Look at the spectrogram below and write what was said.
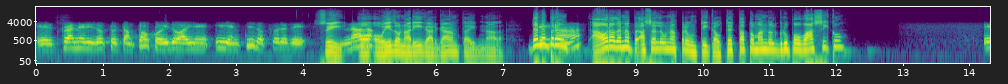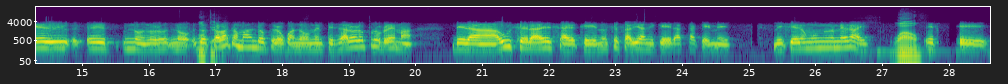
el primary doctor tampoco, he ido a ENT, doctores de sí, oído, nariz, garganta y nada. Deme ahora déme hacerle unas preguntitas. ¿Usted está tomando el grupo básico? El, no, no, no, lo estaba tomando, pero cuando me empezaron los problemas de la úlcera esa, que no se sabía ni qué era hasta que me, me hicieron un MRI. Wow. Este,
